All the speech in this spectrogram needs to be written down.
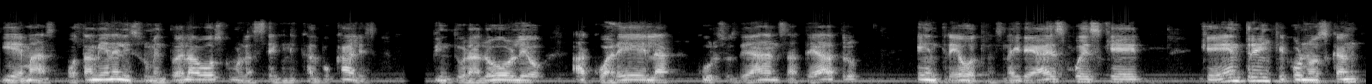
y demás, o también el instrumento de la voz como las técnicas vocales, pintura al óleo, acuarela, cursos de danza, teatro, entre otras. La idea es pues que, que entren, que conozcan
